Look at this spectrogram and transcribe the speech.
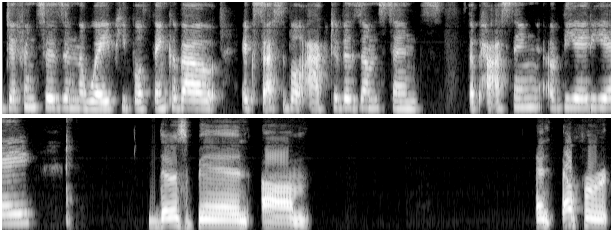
differences in the way people think about accessible activism since the passing of the ADA? There's been um, an effort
